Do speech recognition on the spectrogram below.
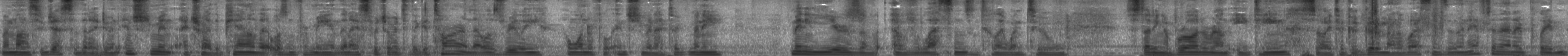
my mom suggested that I do an instrument. I tried the piano, that wasn't for me, and then I switched over to the guitar, and that was really a wonderful instrument. I took many many years of, of lessons until I went to studying abroad around 18, so I took a good amount of lessons, and then after that, I played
